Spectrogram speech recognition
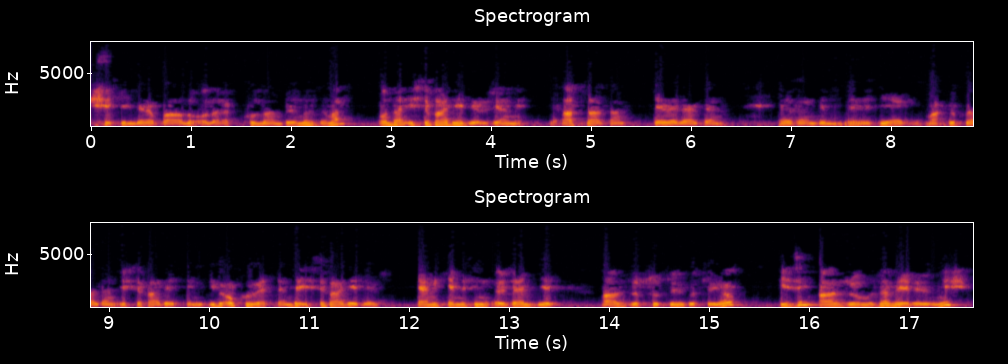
şekillere bağlı olarak kullandığımız zaman ondan istifade ediyoruz. Yani atlardan, develerden, efendim e, diğer mahluklardan istifade ettiğimiz gibi o kuvvetten de istifade ediyoruz. Yani kendisinin özel bir arzusu, duygusu yok. Bizim arzumuza verilmiş,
